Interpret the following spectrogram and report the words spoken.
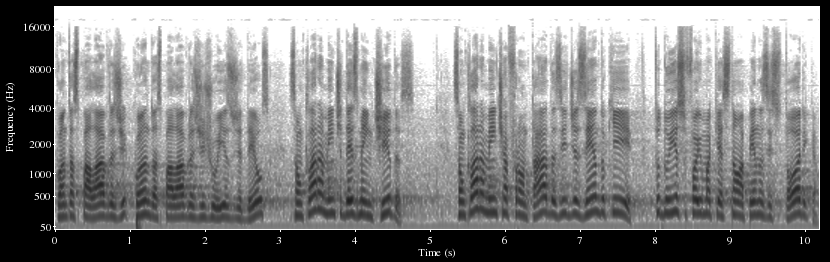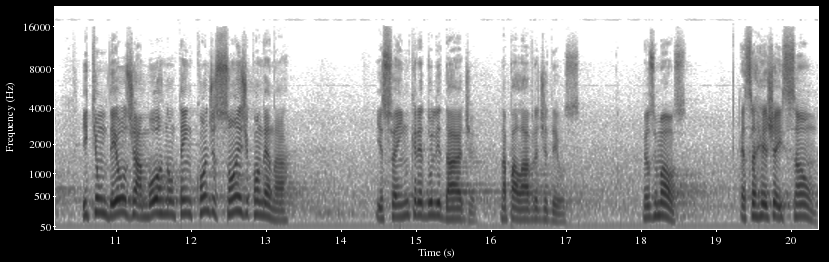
quando as palavras de, quando as palavras de juízo de Deus são claramente desmentidas, são claramente afrontadas e dizendo que tudo isso foi uma questão apenas histórica e que um Deus de amor não tem condições de condenar. Isso é incredulidade na palavra de Deus. Meus irmãos, essa rejeição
